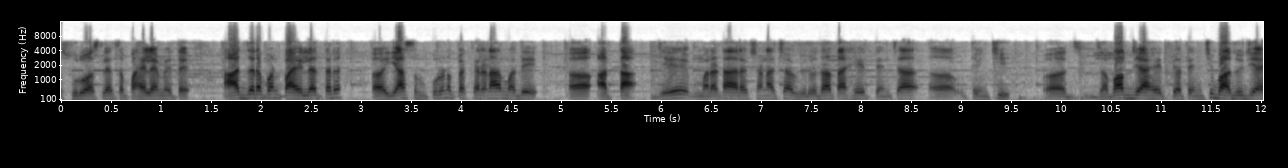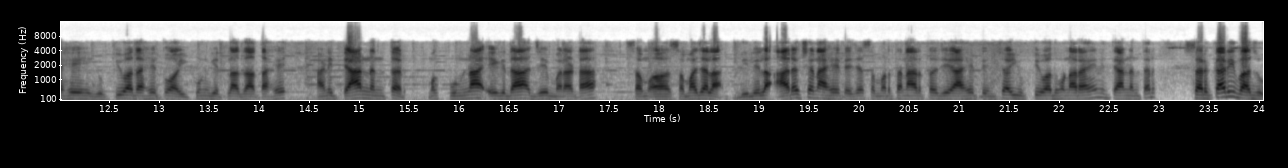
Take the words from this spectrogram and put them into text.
सुरू असल्याचं पाहायला मिळतंय. आज जर आपण पाहिलं तर या संपूर्ण प्रकरणामध्ये आता जे मराठा आरक्षणाच्या विरोधात आहेत त्यांच्या त्यांची जबाब जे आहेत किंवा त्यांची बाजू जी आहे हे युक्तिवाद आहे तो ऐकून घेतला जात आहे. आणि त्यानंतर मग पुन्हा एकदा जे मराठा सम समाजाला दिलेलं आरक्षण आहे त्याच्या समर्थनार्थ जे आहे त्यांचा युक्तिवाद होणार आहे. आणि त्यानंतर सरकारी बाजू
